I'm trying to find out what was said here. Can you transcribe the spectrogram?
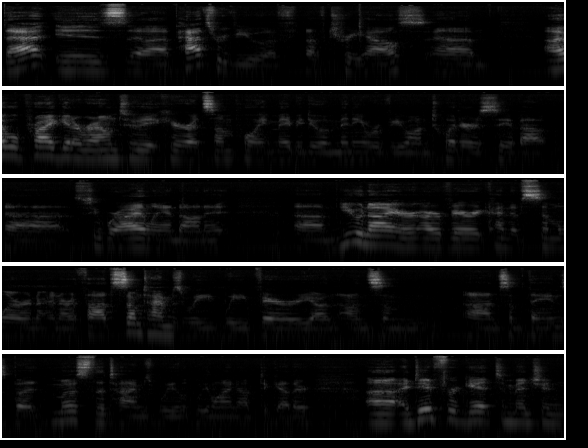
that is uh, Pat's review of of Treehouse. Um, I will probably get around to it here at some point. Maybe do a mini review on Twitter to see about uh, see where I land on it. Um, you and I are, are very kind of similar in, in our thoughts. Sometimes we, we vary on, on some on some things, but most of the times we, we line up together. Uh, I did forget to mention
